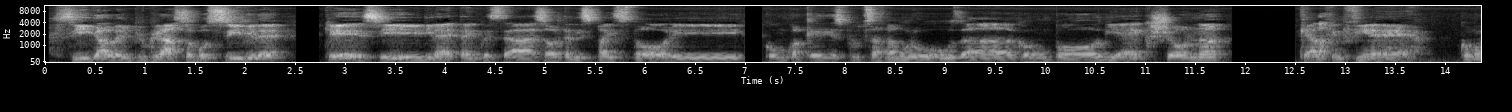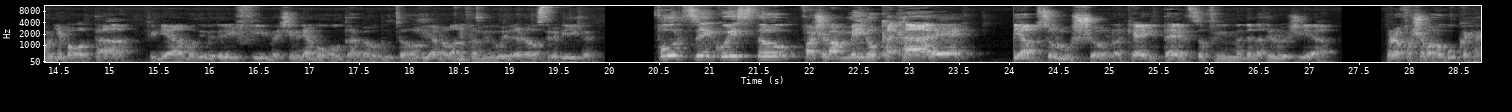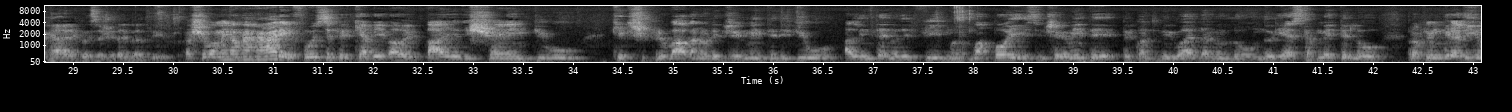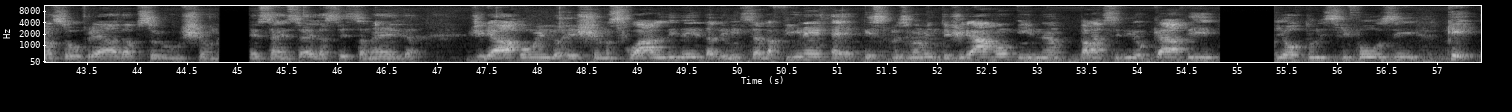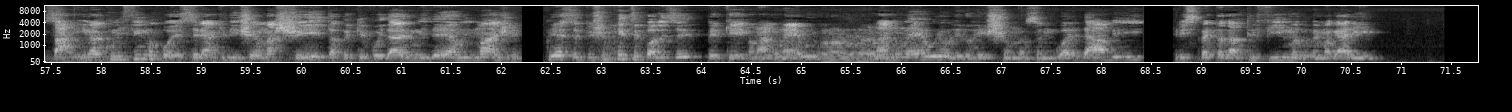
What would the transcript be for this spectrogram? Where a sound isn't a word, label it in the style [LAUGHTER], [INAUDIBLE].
Seagal il più grasso possibile che si diletta in questa sorta di spy story con qualche spruzzata amorosa, con un po' di action, che alla fin fine, come ogni volta, finiamo di vedere il film e ci rendiamo conto che abbiamo buttato via 90 minuti delle nostre vite. Forse questo faceva meno cacare di Absolution, che è il terzo film della trilogia. Però faceva comunque cacare, questo ci tengo a dire. Faceva meno cacare forse perché aveva quel paio di scene in più che ci provavano leggermente di più all'interno del film, ma poi sinceramente per quanto mi riguarda non, lo, non riesco a metterlo proprio un gradino sopra ad Absolution, nel senso è la stessa merda. Girato in location squallide dall'inizio alla fine è esclusivamente girato in palazzi diroccati viottoli schifosi che sai in alcuni film può essere anche dice una scelta perché vuoi dare un'idea un'immagine Qui è semplicemente [LAUGHS] palese perché non hanno un euro. Non hanno un euro. Non hanno un euro, le location sono inguardabili rispetto ad altri film dove magari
